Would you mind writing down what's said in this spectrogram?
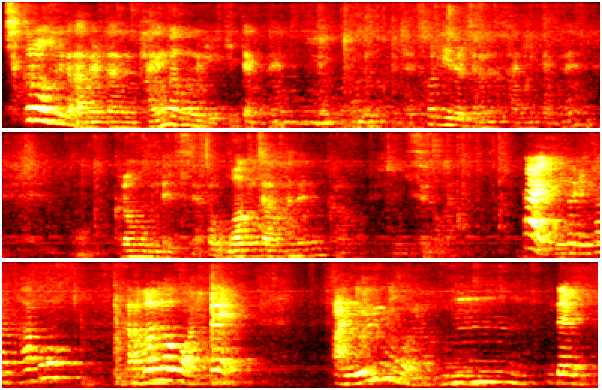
시끄러운 소리가 나면 일단 방향 감각을 잃기 때문에 모든 이제 소리를 들으면서 다니기 때문에 어, 그런 부분들이 있어요. 약간 우왕좌왕하는 그런 것들이 좀 있을 것 같아요. 딸 이걸 리타트하고 나가려고 할때안 돌리는 거예요. 음. 근데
